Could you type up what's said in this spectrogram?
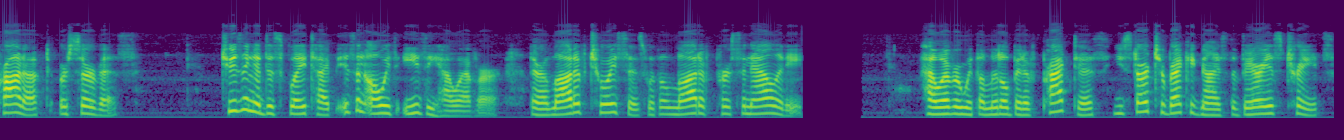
product, or service. Choosing a display type isn't always easy, however. There are a lot of choices with a lot of personality. However, with a little bit of practice, you start to recognize the various traits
